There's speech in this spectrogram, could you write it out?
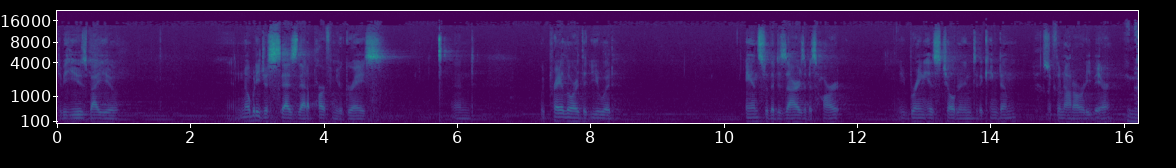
to be used by you. And nobody just says that apart from your grace. And we pray, Lord, that you would answer the desires of his heart. You bring his children into the kingdom if they're not already there, Amen.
